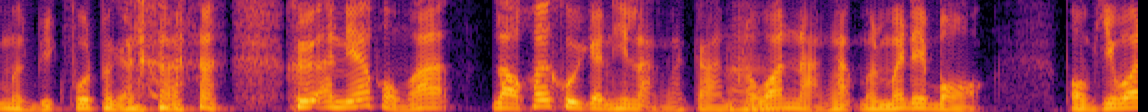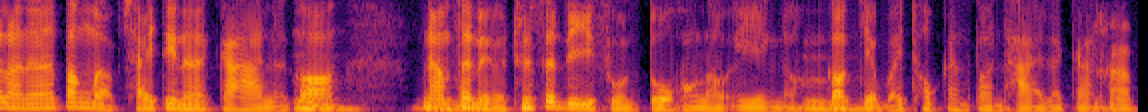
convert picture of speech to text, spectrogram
เหมือนบิ๊กฟุตเหมือนกันนะคืออันเนี้ยผมว่าเราค่อยคุยกันทีหลังละกันอ่าเพราะว่าหนังอะมันไม่ได้บอก ผมคิดว่าเราจะต้องแบบใช้จินตนาการ แล้วก็อืมนำเสนอทฤษฎีส่วนตัวของเราเองเนาะอืมก็เก็บไว้ถกกันตอนท้ายละกันครับ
